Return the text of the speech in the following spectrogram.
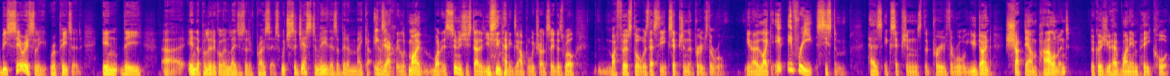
be seriously repeated in the uh, in the political and legislative process, which suggests to me there's a bit of makeup. going on. Exactly. Look, my what as soon as you started using that example, which I'd seen as well, my first thought was that's the exception that proves the rule. You know, like every system has exceptions that prove the rule. You don't shut down Parliament because you have one MP caught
